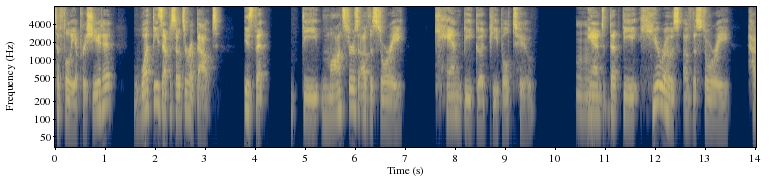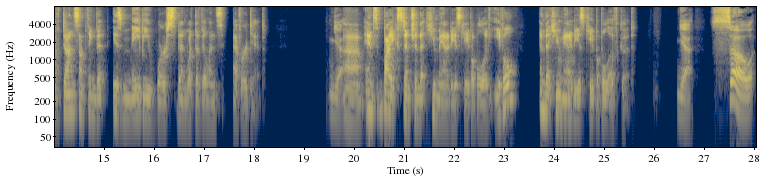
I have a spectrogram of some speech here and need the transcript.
to fully appreciate it what these episodes are about is that the monsters of the story can be good people too Mhm. and that the heroes of the story have done something that is maybe worse than what the villains ever did yeah. um, and by extension that humanity is capable of evil and that humanity is capable of good Yeah. So,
